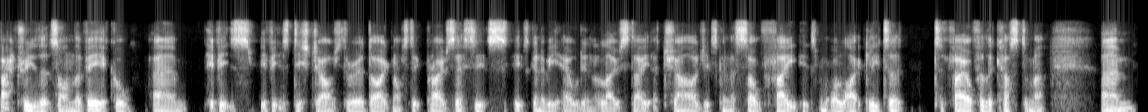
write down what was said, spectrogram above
battery that's on the vehicle. Um, if it's if it's discharged through a diagnostic process, it's it's going to be held in a low state of charge. It's going to sulfate. It's more likely to to fail for the customer. Um,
